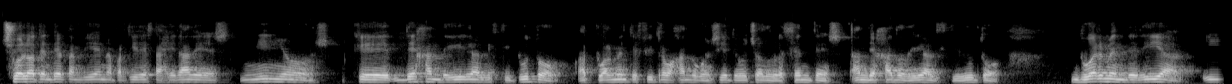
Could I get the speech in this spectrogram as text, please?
Suelo atender también a partir de estas edades niños que dejan de ir al instituto. Actualmente estoy trabajando con 7 o 8 adolescentes, han dejado de ir al instituto, duermen de día y,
